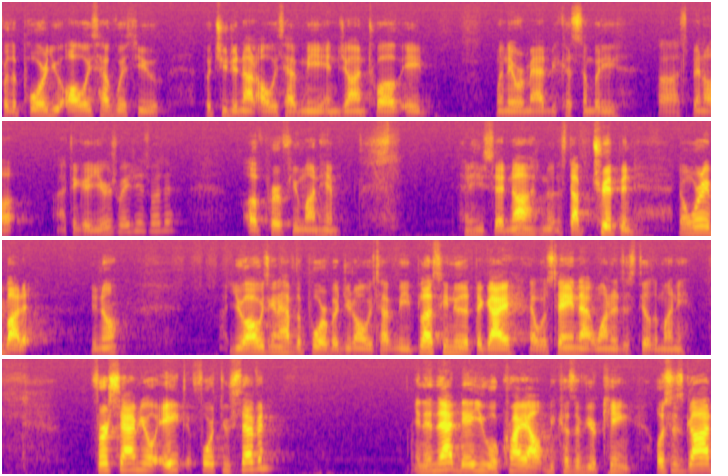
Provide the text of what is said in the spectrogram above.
for the poor you always have with you, but you do not always have me in John 12, 8 when they were mad because somebody uh, spent, I think, a year's wages, was it? Of perfume on him. And he said, Nah, no, stop tripping. Don't worry about it. You know? You're always going to have the poor, but you don't always have me. Plus, he knew that the guy that was saying that wanted to steal the money. 1 Samuel 8, 4 through 7. And in that day you will cry out because of your king. Well, this is God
